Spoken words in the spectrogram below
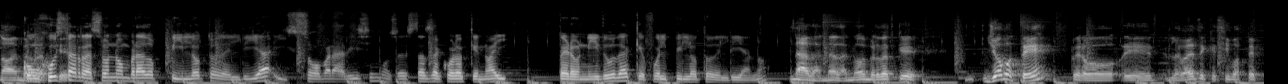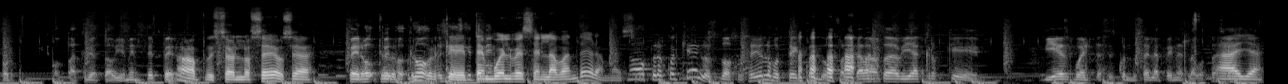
no, Con justa que- razón nombrado piloto del día y sobradísimo. O sea, ¿estás de acuerdo que no hay, pero ni duda que fue el piloto del día, ¿no? Nada, nada, no, en verdad que yo voté, pero eh, la verdad es que sí voté por mi compatriota, obviamente, pero, Ah, pues yo lo sé, o sea, pero, pero no, porque es- es que te también- envuelves en la bandera, maestro. No, pero cualquiera de los dos, o sea, yo lo voté cuando faltaban todavía, creo que 10 vueltas es cuando sale apenas la votación. ah, ya.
